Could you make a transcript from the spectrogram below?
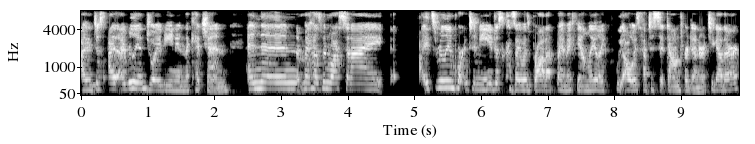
I just I, I, really enjoy being in the kitchen. And then my husband Wes and I it's really important to me just because I was brought up by my family. Like we always have to sit down for dinner together.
